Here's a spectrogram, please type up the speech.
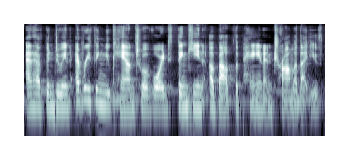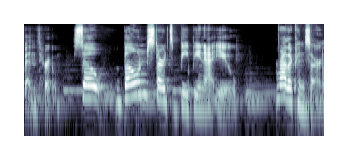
and have been doing everything you can to avoid thinking about the pain and trauma that you've been through. So, Bone starts beeping at you, rather concerned.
